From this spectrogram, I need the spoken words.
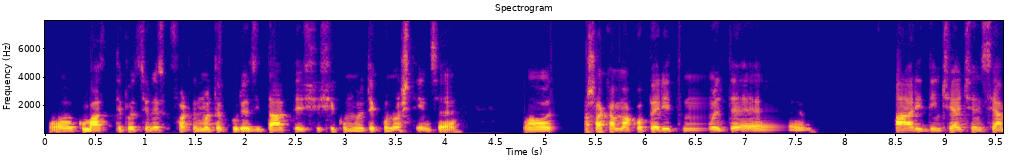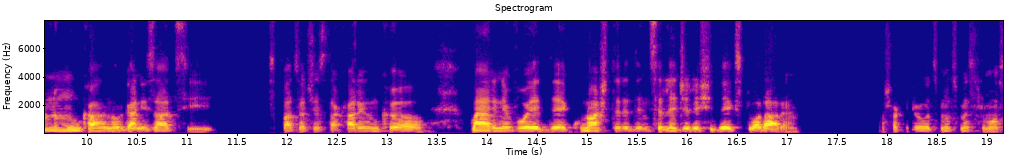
uh, cumva te poziționezi cu foarte multă curiozitate și și cu multe cunoștințe. Uh, așa că am acoperit multe arii din ceea ce înseamnă munca în organizații, spațiul acesta care încă mai are nevoie de cunoaștere, de înțelegere și de explorare. Așa că eu îți mulțumesc frumos.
